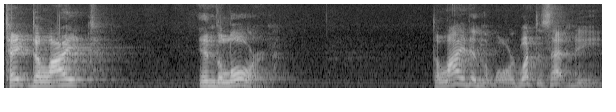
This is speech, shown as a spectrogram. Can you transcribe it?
Take delight in the Lord. Delight in the Lord. What does that mean?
